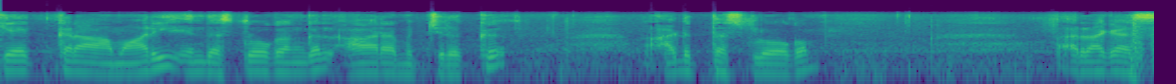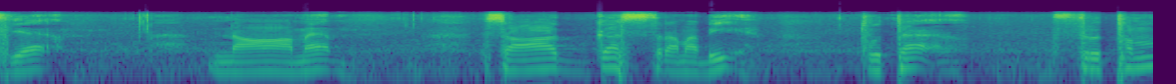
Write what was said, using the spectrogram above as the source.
கேட்குற மாதிரி இந்த ஸ்லோகங்கள் ஆரம்பிச்சிருக்கு. அடுத்த ஸ்லோகம். ரகசிய நாம சாகசிரமபி துத ஸ்ருதம்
